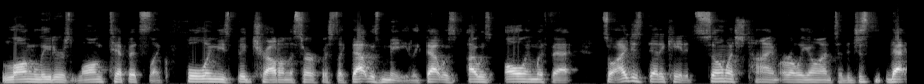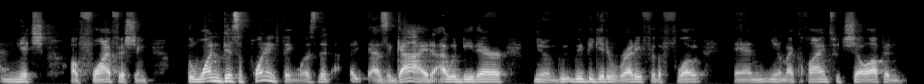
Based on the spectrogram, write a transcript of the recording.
long leaders, long tippets, like fooling these big trout on the surface. Like that was me. Like that was, I was all in with that. So I just dedicated so much time early on to the, just that niche of fly fishing. The one disappointing thing was that uh, as a guide, I would be there, you know, we'd be getting ready for the float and, you know, my clients would show up and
